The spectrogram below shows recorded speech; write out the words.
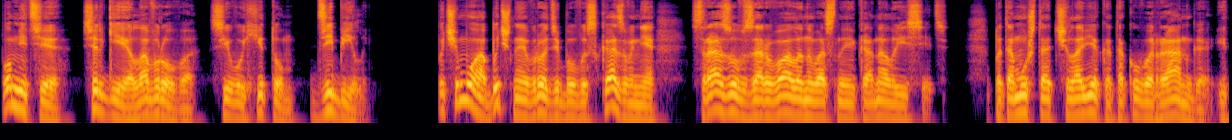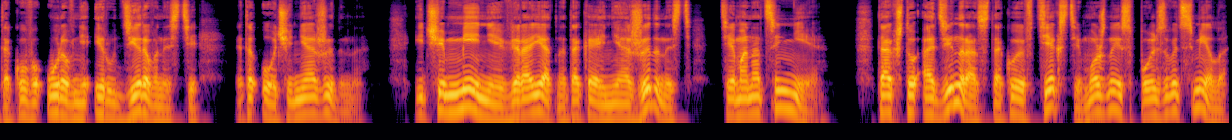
Помните Сергея Лаврова с его хитом «Дебилы»? Почему обычное вроде бы высказывание сразу взорвало новостные каналы и сеть? Потому что от человека такого ранга и такого уровня эрудированности это очень неожиданно. И чем менее вероятна такая неожиданность, тем она ценнее. Так что один раз такое в тексте можно использовать смело,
